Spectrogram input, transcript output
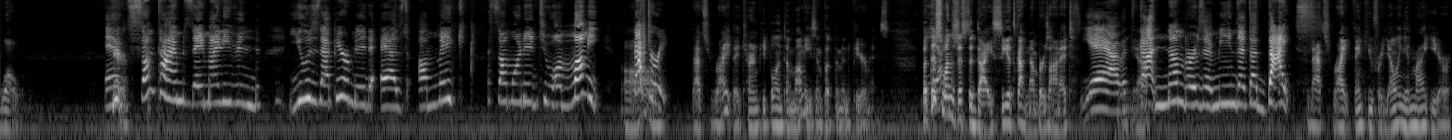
Whoa. And Here. sometimes they might even use that pyramid as a make someone into a mummy Oh, factory. That's right. They turn people into mummies and put them into pyramids. But this Yeah. one's just a dice. See, it's got numbers on it. Yeah, if it's Yeah. got numbers. It means it's a dice. That's right. Thank you for yelling in my ear.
